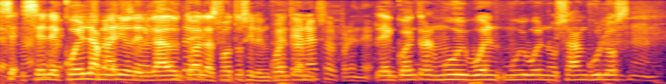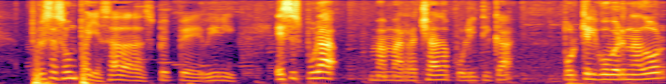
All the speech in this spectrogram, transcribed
se, le cuela a Mario Delgado en todas las fotos y le encuentran. Le encuentran muy, buen, muy buenos ángulos. Pero esas son payasadas, Pepe Viri. Esa es pura mamarrachada política, porque el gobernador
